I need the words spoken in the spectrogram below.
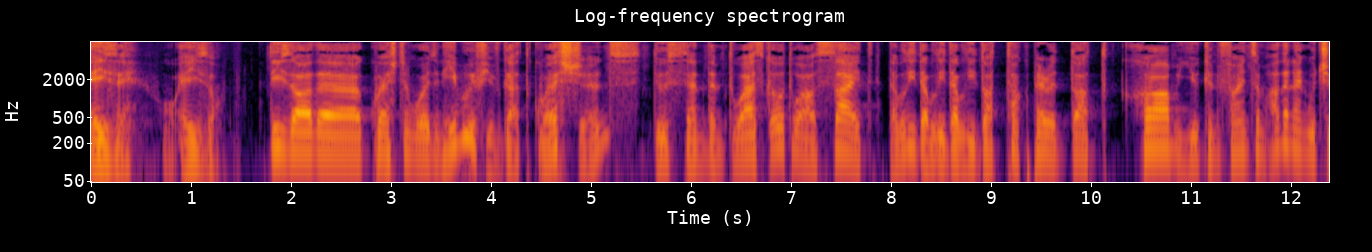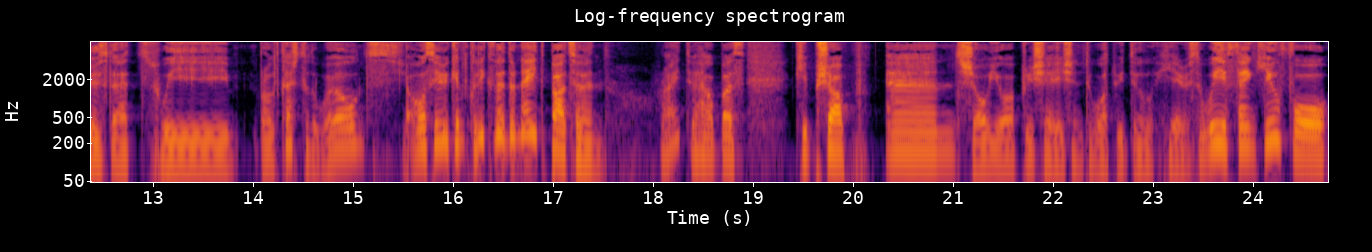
איזה or איזו. These are the question words in Hebrew. If you've got questions, do send them to us. Go to our site www.talkparrot.com. You can find some other languages that we broadcast to the world. Also, you can click the donate button, right, to help us keep shop and show your appreciation to what we do here. So we thank you for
